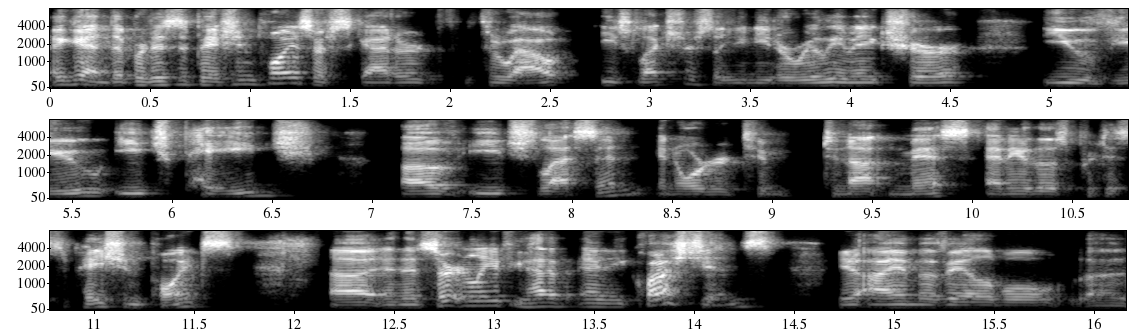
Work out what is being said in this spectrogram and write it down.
Again, the participation points are scattered throughout each lecture, so you need to really make sure you view each page of each lesson in order to, to not miss any of those participation points. Uh, and then certainly if you have any questions, you know, I am available uh,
